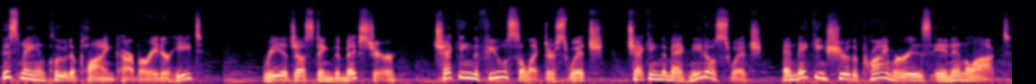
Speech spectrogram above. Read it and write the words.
This may include applying carburetor heat, readjusting the mixture, checking the fuel selector switch, checking the magneto switch, and making sure the primer is in and locked.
